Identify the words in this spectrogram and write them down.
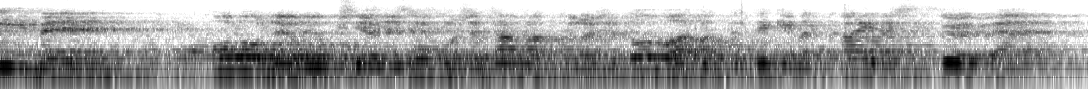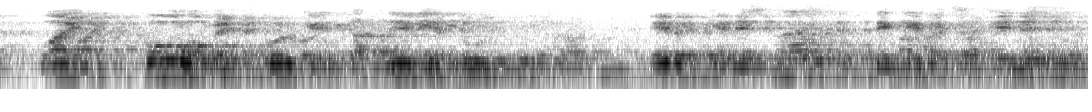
ihmeen oloneuvoksia ne semmoiset ammattilaiset ovat, jotka tekevät päivässä työtään vain kolme, korkeintaan neljä tuntia. Eivätkä edes väitä tekevänsä enemmän.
